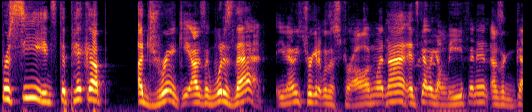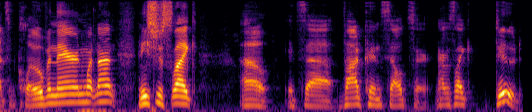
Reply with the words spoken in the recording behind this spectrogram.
proceeds to pick up a drink. I was like, what is that? You know, he's drinking it with a straw and whatnot. It's got like a leaf in it. I was like, got some clove in there and whatnot. And he's just like, oh, it's uh, vodka and seltzer. And I was like, dude.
